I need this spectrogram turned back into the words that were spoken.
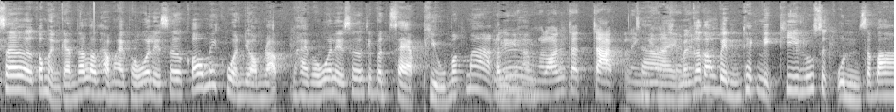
เซอร์ก็เหมือนกันถ้าเราทำไฮ power เลเซอร์ก็ไม่ควรยอมรับไฮ power เลเซอร์ที่มันแสบผิวมากๆอะไรอย่างเงี้ยค่ะมร้อนจัดจัดๆอะไรอย่างเงี้ยใช่ใช่ไหมันก็ต้องเป็นเทคนิคที่รู้สึกอุ่นสบา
